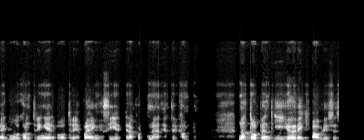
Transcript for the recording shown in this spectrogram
med gode kontringer og tre poeng, sier rapportene etter kampen. Nattåpent i Gjøvik avlyses.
